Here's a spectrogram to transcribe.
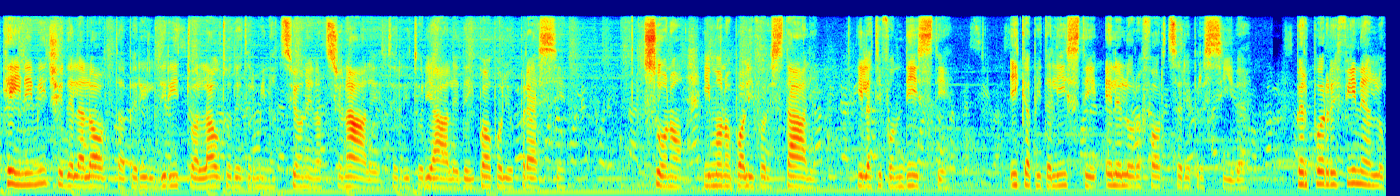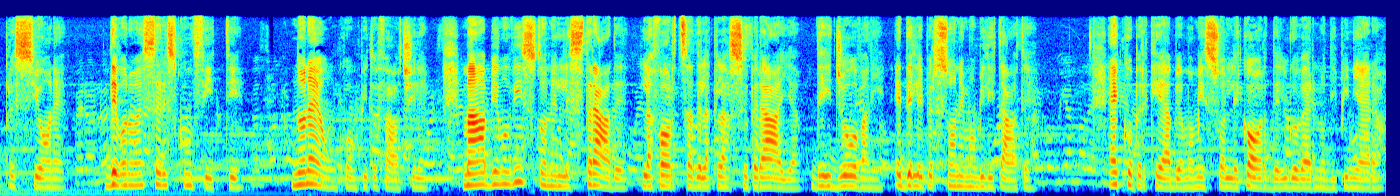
che i nemici della lotta per il diritto all'autodeterminazione nazionale e territoriale dei popoli oppressi sono i monopoli forestali, i latifondisti, i capitalisti e le loro forze repressive. Per porre fine all'oppressione devono essere sconfitti. Non è un compito facile, ma abbiamo visto nelle strade la forza della classe operaia, dei giovani e delle persone mobilitate. Ecco perché abbiamo messo alle corde il governo di Piniera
